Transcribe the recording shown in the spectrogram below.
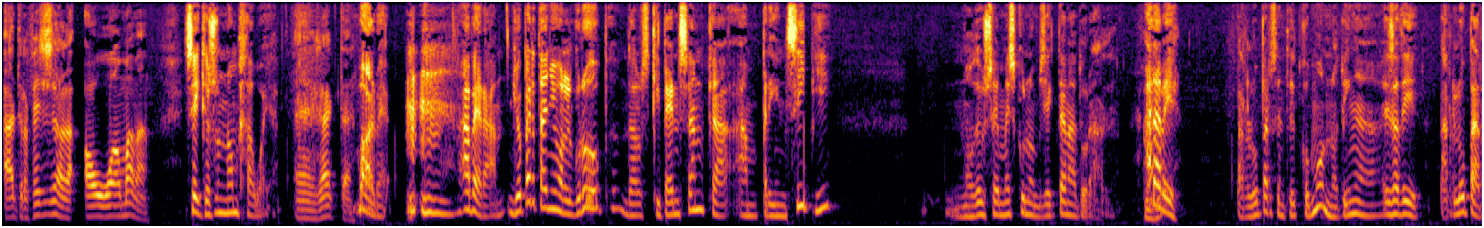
Et refereixes a l'Ouamama? Sí, que és un nom hawaià. Exacte. Molt bé. A veure, jo pertanyo al grup dels qui pensen que, en principi, no deu ser més que un objecte natural. Ara bé, parlo per sentit comú, no tinc... És a dir, parlo per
